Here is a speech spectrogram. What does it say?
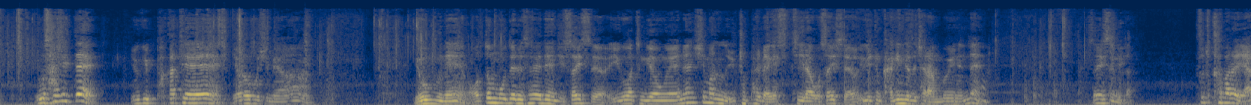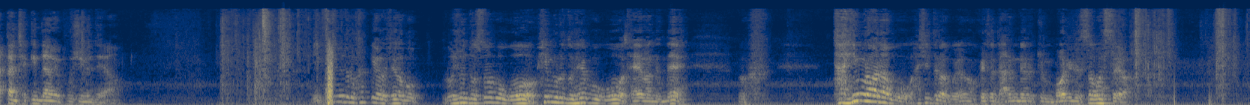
이거 사실 때 여기 바깥에 열어보시면 이 부분에 어떤 모델을 사야 되는지 써 있어요. 이거 같은 경우에는 시머는 6800ST라고 써 있어요. 이게 좀 각인돼서 잘 안 보이는데 써 있습니다. 후드 카바를 약간 제낀 다음에 보시면 돼요. 이 끼우도록 할게요. 제가 뭐 로션도 써보고 힘으로도 해보고 다 해봤는데 어, 다 힘으로 하라고 하시더라고요. 그래서 나름대로 좀 머리를 써봤어요.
